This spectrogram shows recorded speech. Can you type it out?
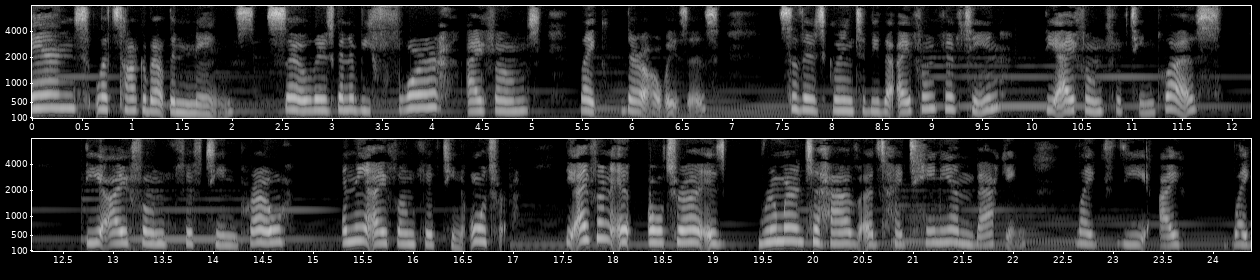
And let's talk about the names. So there's going to be four iphones like there always is. So there's going to be the iPhone 15, the iPhone 15 Plus, the iPhone 15 Pro, and the iPhone 15 Ultra. The iPhone eh, Ultra is rumored to have a titanium backing, like the i like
